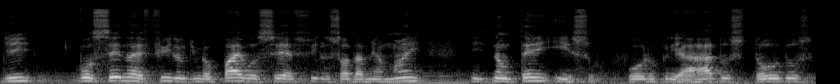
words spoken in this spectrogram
de você não é filho de meu pai, você é filho só da minha mãe e não tem isso. Foram criados todos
